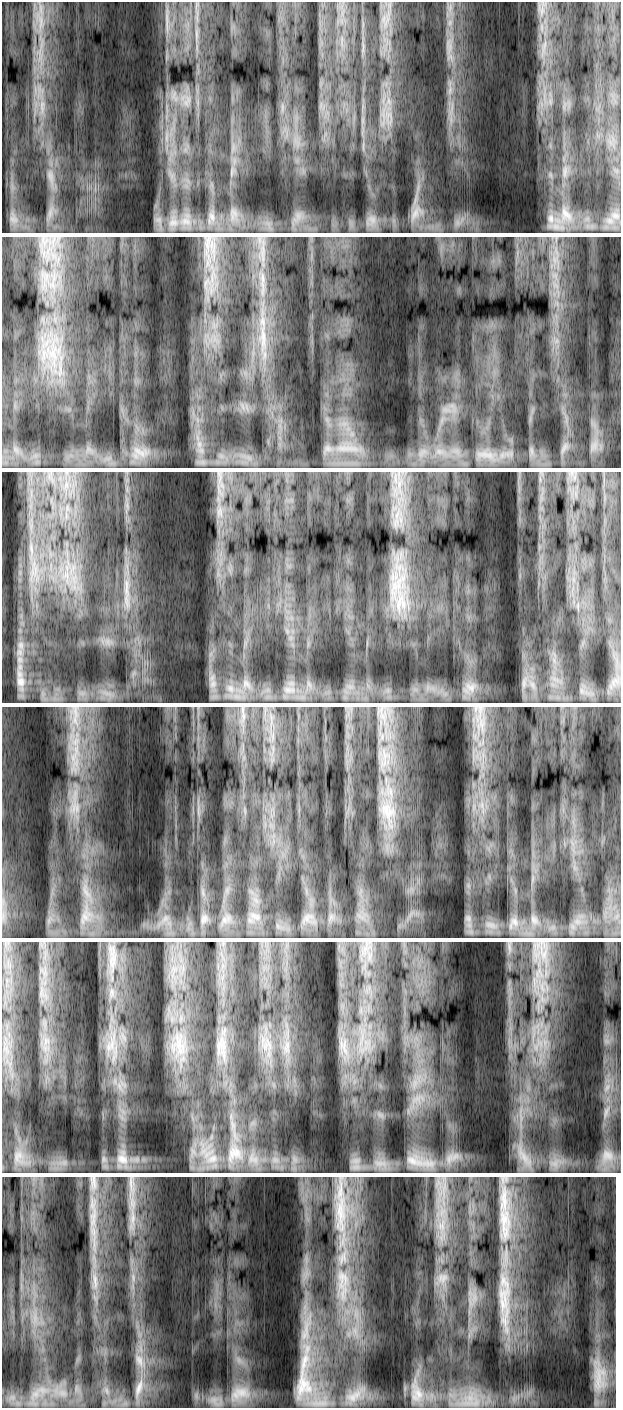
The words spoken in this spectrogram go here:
更像他。”我觉得这个每一天其实就是关键，是每一天、每一时、每一刻，它是日常。刚刚那个文人哥有分享到，它其实是日常，它是每一天、每一天、每一时、每一刻。早上睡觉，晚上晚我早晚上睡觉，早上起来，那是一个每一天划手机这些小小的事情，其实这一个。才是每一天我们成长的一个关键或者是秘诀。好，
